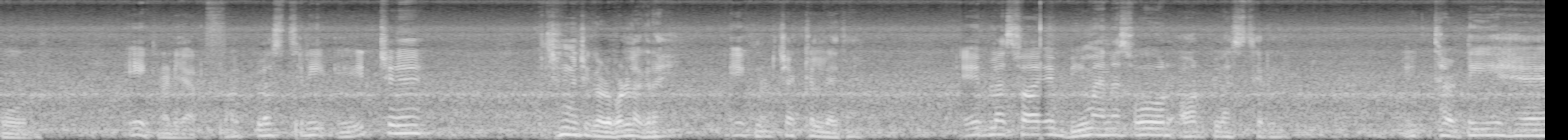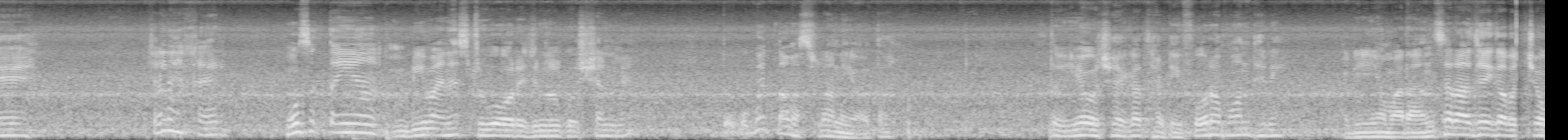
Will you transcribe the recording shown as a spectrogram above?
four एक मिनट यार फाइव प्लस थ्री एट कुछ मुझे गड़बड़ लग रहा है। एक मिनट चेक कर लेते हैं। A plus five B minus four और प्लस थ्री एक थर्टी है। चलें, खैर, हो सकता है यहाँ B minus two original question में तो वो इतना मसला नहीं होता। तो ये हो जाएगा थर्टी फोर अपॉन थ्री और ये हमारा आंसर आ जाएगा बच्चों।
